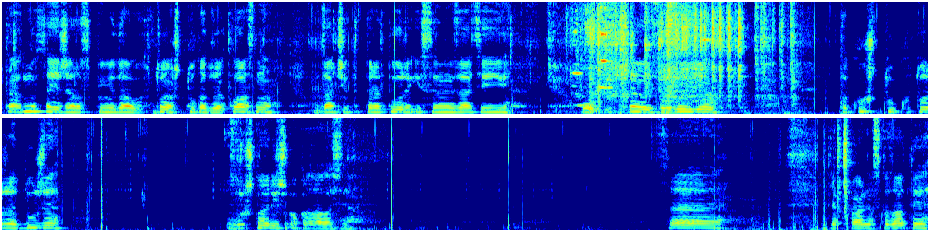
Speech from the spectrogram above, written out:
Так, ну це я вже розповідав. Та штука дуже класна. Датчик температури і сигналізації. О, і ще ось зробив я таку штуку. Теж дуже зручна річ оказалася. Це, як правильно сказати,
